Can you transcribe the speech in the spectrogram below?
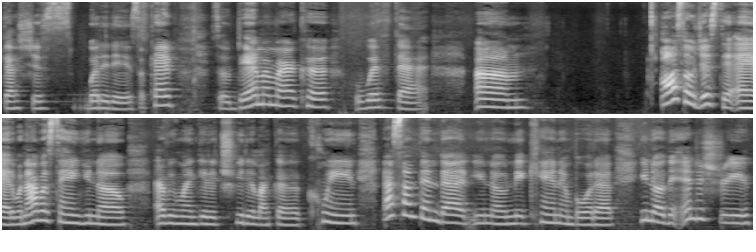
That's just what it is, okay? So damn America with that. Um also just to add when i was saying you know everyone get it treated like a queen that's something that you know nick cannon brought up. You know the industry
